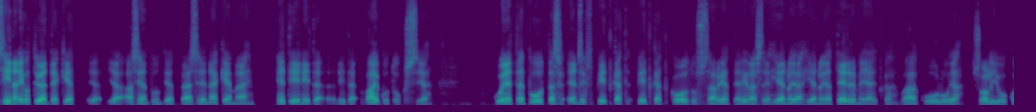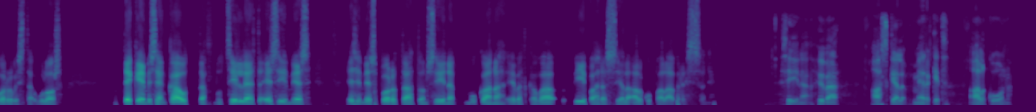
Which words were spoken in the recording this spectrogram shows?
siinä niin työntekijät ja, ja asiantuntijat pääsee näkemään heti niitä, niitä vaikutuksia, kuin että puhuttaisiin ensiksi pitkät, pitkät koulutussarjat, erilaisia hienoja, hienoja termejä, jotka vaan kuuluu ja soljuu korvista ulos tekemisen kautta, mutta silleen, että esimies, esimiesportaat on siinä mukana, eivätkä vaan piipahda siellä alkupalaverissa. Siinä hyvä, askelmerkit alkuun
